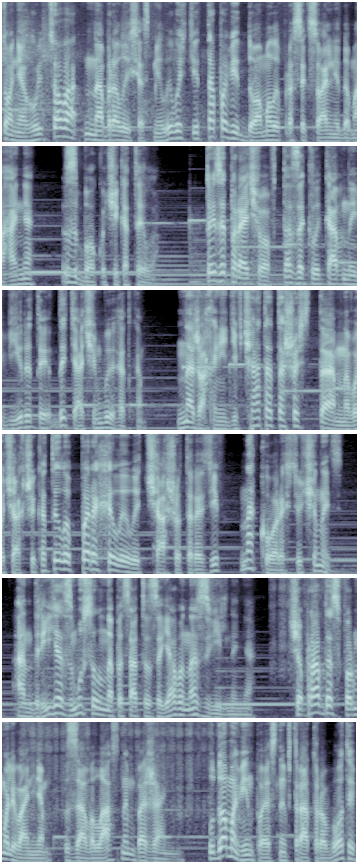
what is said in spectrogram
Тоня Гульцова набралися сміливості та повідомили про сексуальні домагання з боку Чикатило. Той заперечував та закликав не вірити дитячим вигадкам. Нажахані дівчата та щось темне в очах Чикатило перехилили чашу терезів на користь учениць. Андрія змусили написати заяву на звільнення. Щоправда, з формулюванням за власним бажанням. Удома він пояснив втрату роботи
